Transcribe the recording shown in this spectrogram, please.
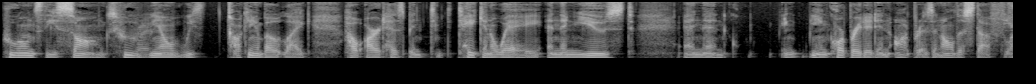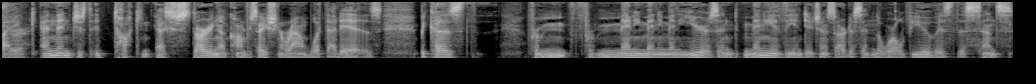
who owns these songs, who you know we talking about like how art has been t- taken away and then used and then in, incorporated in operas and all this stuff like and then just talking uh, starting a conversation around what that is because for for many many many years and many of the indigenous artists in the worldview is this sense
